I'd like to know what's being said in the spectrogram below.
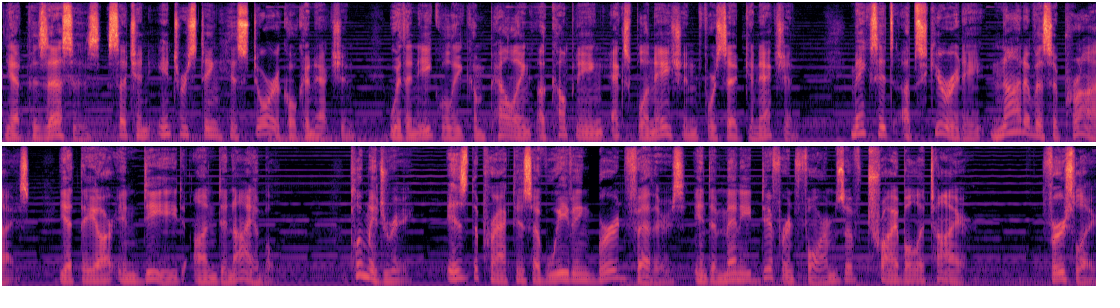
yet possesses such an interesting historical connection with an equally compelling accompanying explanation for said connection, makes its obscurity not of a surprise, yet they are indeed undeniable. Plumagery is the practice of weaving bird feathers into many different forms of tribal attire. Firstly,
